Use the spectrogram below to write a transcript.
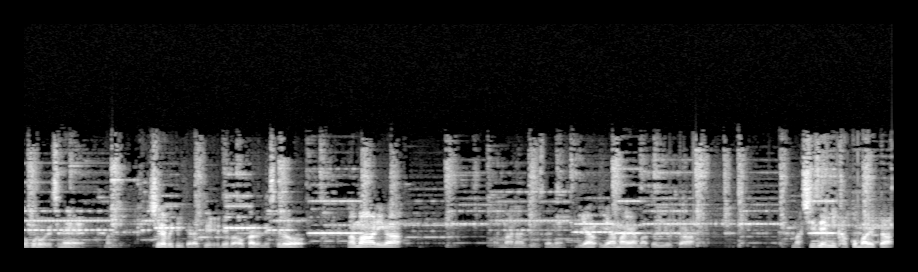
ところをですね、まあ、調べていただければわかるんですけど、まあ、周りが、まあ、なんていうんですかね、や、山々というか、まあ、自然に囲まれた、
